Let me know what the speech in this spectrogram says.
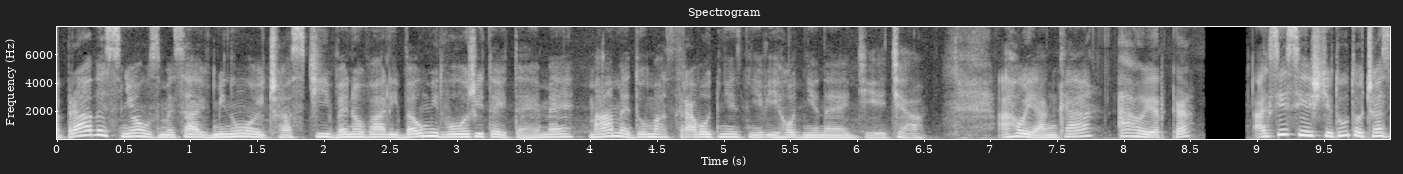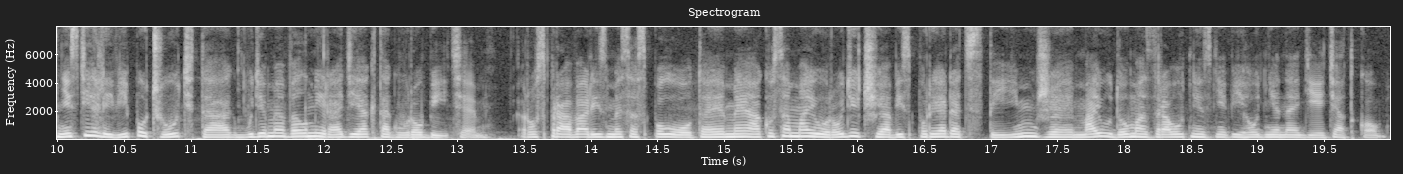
A práve s ňou sme sa aj v minulej časti venovali veľmi dôležitej téme Máme doma zdravotne znevýhodnené dieťa. Ahoj Janka. Ahoj Jarka. Ak ste si ešte túto časť nestihli vypočuť, tak budeme veľmi radi, ak tak urobíte. Rozprávali sme sa spolu o téme, ako sa majú rodičia vysporiadať s tým, že majú doma zdravotne znevýhodnené dieťatko.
